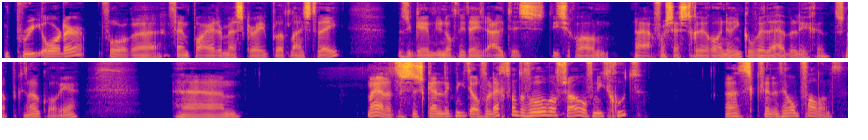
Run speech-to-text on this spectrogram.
een pre-order voor eh, Vampire the Masquerade Bloodlines 2. Dus een game die nog niet eens uit is, die ze gewoon nou ja, voor 60 euro in de winkel willen hebben liggen. Dat snap ik dan ook wel weer. Ehm, maar ja, dat is dus kennelijk niet overlegd van tevoren of zo, of niet goed. Dus ik vind het heel opvallend.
